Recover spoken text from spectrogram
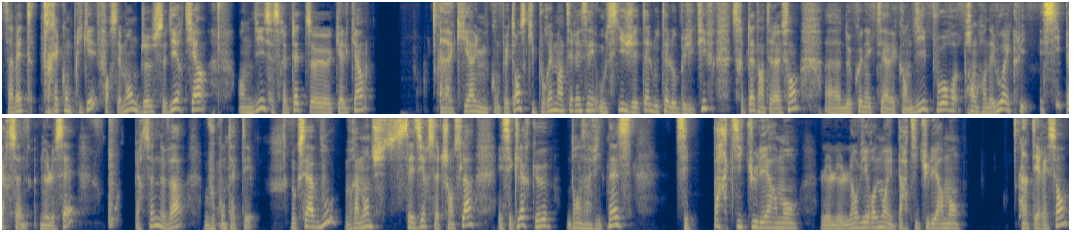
ça va être très compliqué forcément de se dire tiens, Andy, ce serait peut-être euh, quelqu'un euh, qui a une compétence qui pourrait m'intéresser ou si j'ai tel ou tel objectif, ce serait peut-être intéressant euh, de connecter avec Andy pour prendre rendez-vous avec lui. Et si personne ne le sait, personne ne va vous contacter. Donc c'est à vous vraiment de saisir cette chance-là. Et c'est clair que dans un fitness, c'est particulièrement l'environnement est particulièrement intéressant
